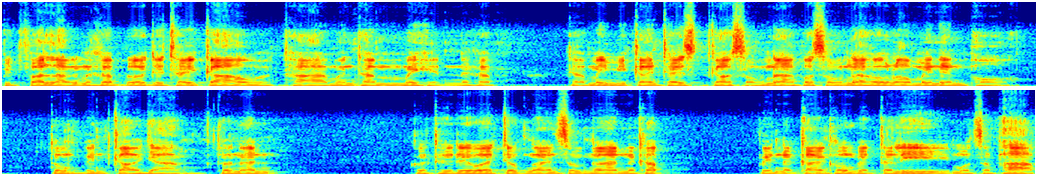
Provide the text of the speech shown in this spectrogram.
ปิดฝาหลังนะครับ เราจะใช้กาวทาเหมือนทำไม่เห็นนะครับ จะไม่มีการใช้กาวสองหน้า เพราะสองหน้าของเราไม่แน่นพอ ต้องเป็นกาวยาง เท่านั้นก็ถือได้ว่าจบงานส่งงานนะครับ เป็นอาการของแบตเตอรี่หมดสภาพ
